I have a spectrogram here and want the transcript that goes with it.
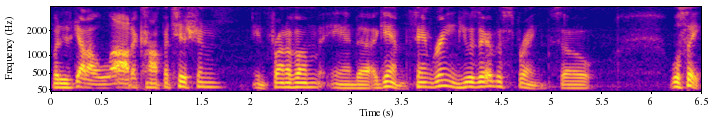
but he's got a lot of competition in front of him. And uh, again, Sam Green, he was there this spring. So we'll see.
